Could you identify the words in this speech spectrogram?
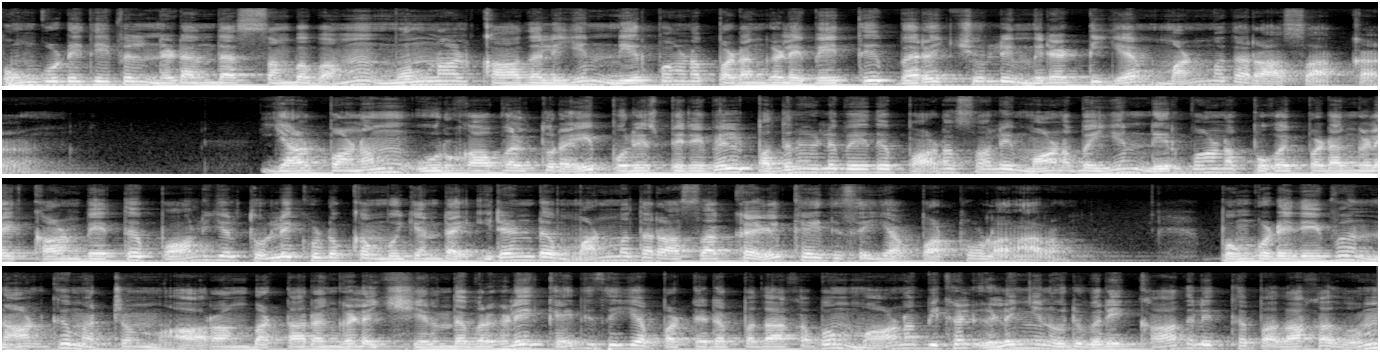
பொங்குடிதீவில் நடந்த சம்பவம் முன்னாள் காதலியின் நிர்வாண படங்களை வைத்து வரச்சொல்லி மிரட்டிய மன்மதராசாக்கள். யாழ்ப்பாணம் ஊர்காவல்துறை போலீஸ் பிரிவில் பதினேழு வயது பாடசாலை மாணவியின் நிர்வாண புகைப்படங்களை காண்பித்து பாலியல் தொல்லை கொடுக்க முயன்ற இரண்டு மன்மத ராசாக்கள் கைது செய்யப்பட்டுள்ளனர். பொங்குடிதீவு நான்கு மற்றும் ஆறாம் வட்டாரங்களைச் சேர்ந்தவர்களே கைது செய்யப்பட்டிருப்பதாகவும் மாணவிகள் இளைஞன் ஒருவரை காதலித்தப்பதாகவும்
